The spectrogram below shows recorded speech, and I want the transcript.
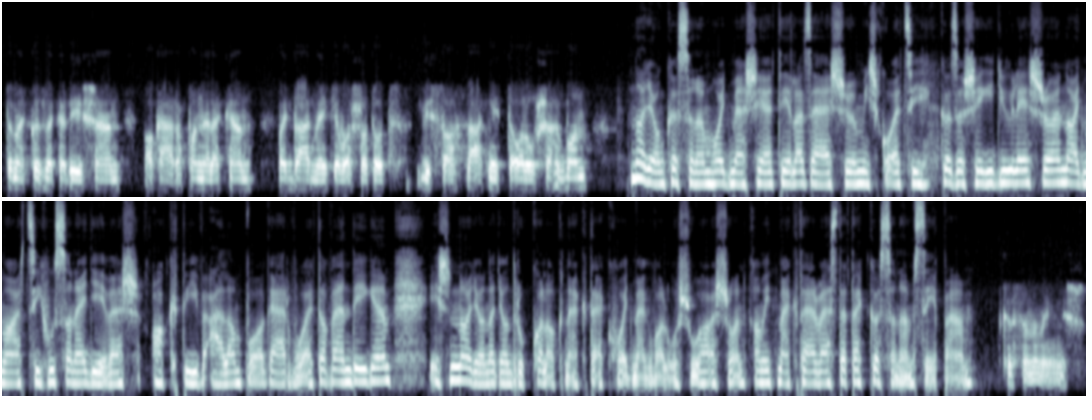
tömegközlekedésen, akár a paneleken, vagy bármelyik javaslatot visszalátni itt a valóságban. Nagyon köszönöm, hogy meséltél az első Miskolci közösségi gyűlésről. Nagy Marci 21 éves aktív állampolgár volt a vendégem, és nagyon-nagyon drukkolok nektek, hogy megvalósulhasson, amit megterveztetek. Köszönöm szépen. Köszönöm én is.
